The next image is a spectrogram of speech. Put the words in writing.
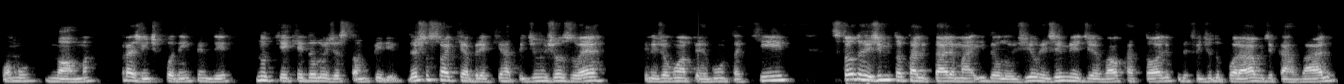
como norma para a gente poder entender no que, que a ideologia se torna um perigo. Deixa eu só aqui abrir aqui rapidinho. Josué, ele jogou uma pergunta aqui. Se todo regime totalitário é uma ideologia, o regime medieval católico defendido por Avo de Carvalho,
